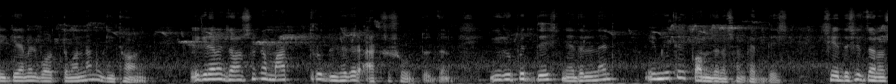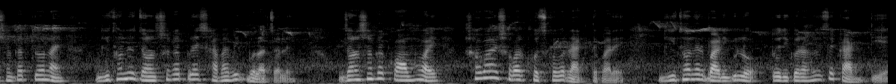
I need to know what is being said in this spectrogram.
এই গ্রামের বর্তমান নাম গিথন। এই গ্রামের জনসংখ্যা মাত্র দুই হাজার আটশো সত্তর জন। ইউরোপের দেশ, নেদারল্যান্ড এমনিতেই কম জনসংখ্যার দেশ। সেই দেশের জনসংখ্যার তুলনায় গিথনের জনসংখ্যা প্রায় স্বাভাবিক বলা চলে। জনসংখ্যা কম হওয়ায় সবাই সবার খোঁজখবর রাখতে পারে। গিথনের বাড়িগুলো তৈরি করা হয়েছে কাঠ দিয়ে।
